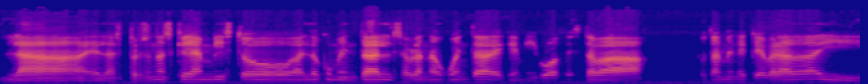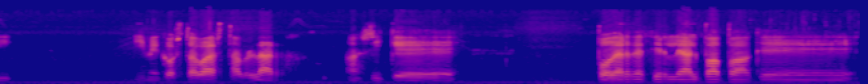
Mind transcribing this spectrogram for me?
las personas que han visto el documental se habrán dado cuenta de que mi voz estaba totalmente quebrada y, y me costaba hasta hablar. Así que poder decirle al Papa que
